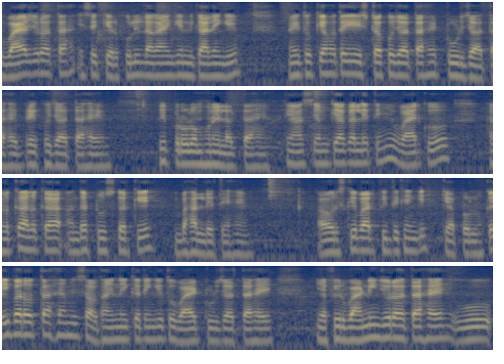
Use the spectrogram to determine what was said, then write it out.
वायर जो रहता है, इसे केयरफुली लगाएँगे, निकालेंगे। नहीं तो क्या होता है, ये स्टक हो जाता है, टूट जाता है ब्रेक हो जाता है, फिर प्रॉब्लम होने लगता है। तो यहाँ से हम क्या कर लेते हैं वायर को हल्का हल्का अंदर टूस करके बाहर लेते हैं। और इसके बाद फिर देखेंगे क्या प्रॉब्लम कई बार होता है, हम सावधानी नहीं करेंगे तो वायर टूट जाता है, या फिर वाइंडिंग जो रहता है, वो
